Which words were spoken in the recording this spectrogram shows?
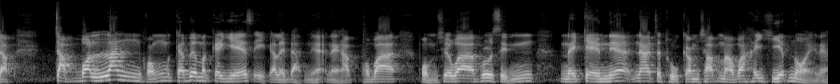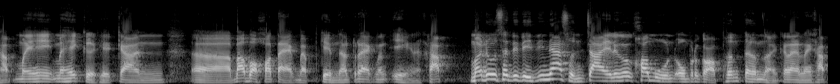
แบบจับบอลลั่นของกาเบรียลมาเกเยสอีกอะไรแบบนี้นะครับ เพราะว่าผมเชื่อว่าผู้ตัดสินในเกมนี้น่าจะถูกกำชับมาว่าให้เฮียบหน่อยนะครับ ไม่ให้ไม่ให้เกิดเหตุการณ์บ้าบอคอแตกแบบเกมนัดแรกนั่นเองนะครับ มาดูสถิติที่น่าสนใจแล้วก็ข้อมูลองค์ประกอบเพิ่มเติมหน่อยก็แล้วนะครับ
